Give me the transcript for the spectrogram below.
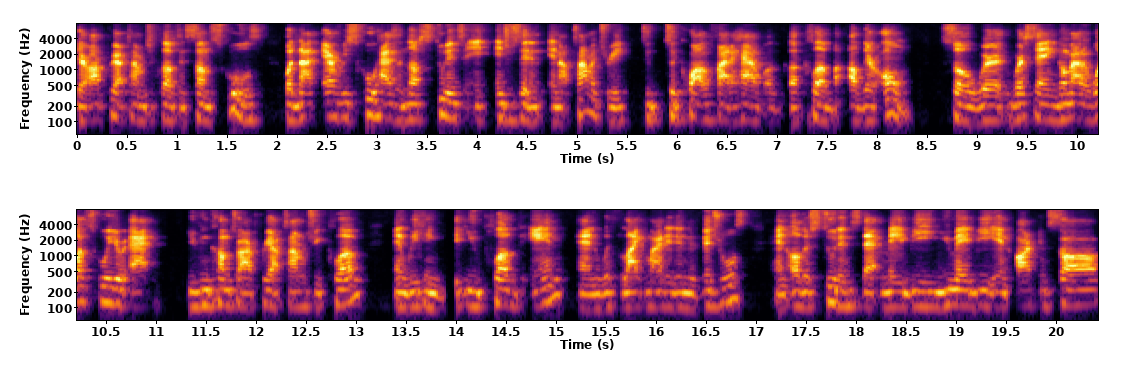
There are pre-optometry clubs in some schools, but not every school has enough students in, interested in, in, optometry to, to qualify to have a, a club of their own. So we're, we're saying no matter what school you're at, you can come to our pre-optometry club and we can get you plugged in and with like-minded individuals and other students that may be, you may be in Arkansas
